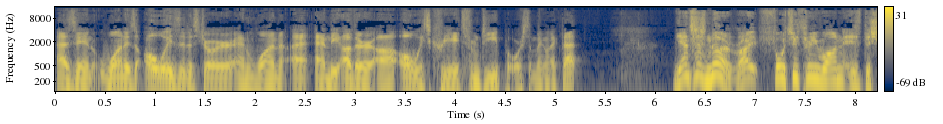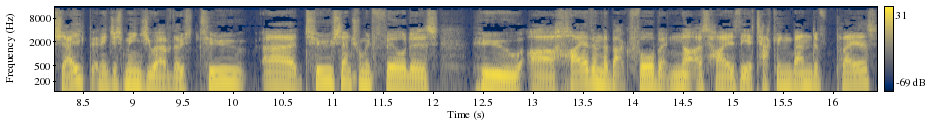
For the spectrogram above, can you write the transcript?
as in one is always a destroyer and one uh, and the other uh, always creates from deep or something like that? The answer is no, right? Four two three one is the shape, and it just means you have those two uh, two central midfielders who are higher than the back four, but not as high as the attacking band of players.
